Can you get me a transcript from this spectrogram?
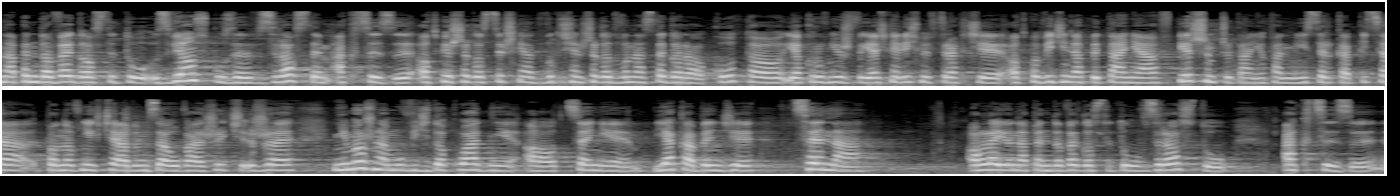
napędowego z tytułu w związku ze wzrostem akcyzy od 1 stycznia 2012 roku, to jak również wyjaśnialiśmy w trakcie odpowiedzi na pytania w pierwszym czytaniu pan minister Kapica, ponownie chciałabym zauważyć, że nie można mówić dokładnie o cenie, jaka będzie cena oleju napędowego z tytułu wzrostu akcyzy,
